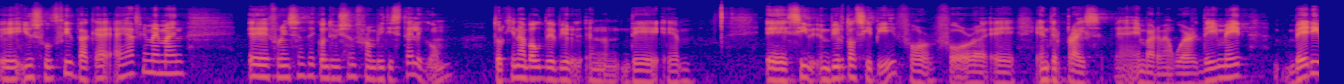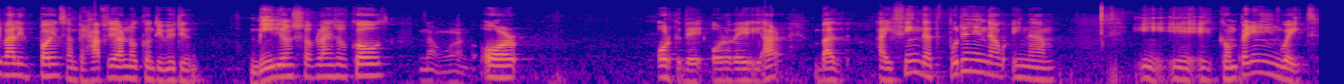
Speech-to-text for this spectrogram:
uh, useful feedback. I, I have in my mind, uh, for instance, the contribution from British Telecom, talking about the, the um, virtual CPE for, for uh, uh, enterprise uh, environment, where they made very valid points, and perhaps they are not contributing millions of lines of code, Not one. or or they or they are but i think that putting in a, in a in, in, comparing in weight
